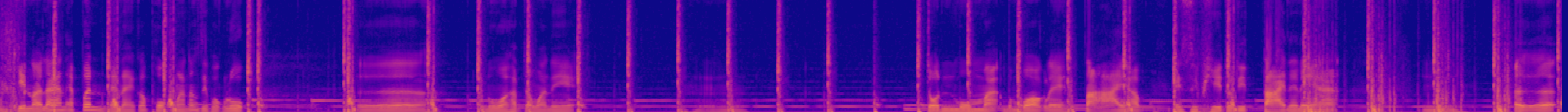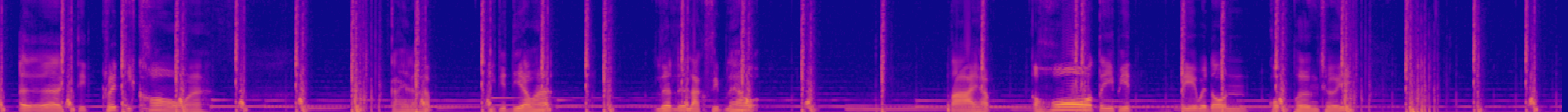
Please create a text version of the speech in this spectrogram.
มกินหน่อยแล้วกันแอปเปิ้ลไหนๆก็พกมาตั้ง16ลูก เออ นัวครับจังหวะนี้จนมุมอะผมบอกเลย ตายครับ SCP ตัวนี้ตายแน่ๆฮะ อืม เออ เออ ติดคริติคอลมาใกล้แล้วครับ อีกนิดเดียวฮะ เลือดเหลือหลักสิบแล้ว ตายครับ โอ้โห ตีผิด ตีไปโดนคบเพลิงเฉย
